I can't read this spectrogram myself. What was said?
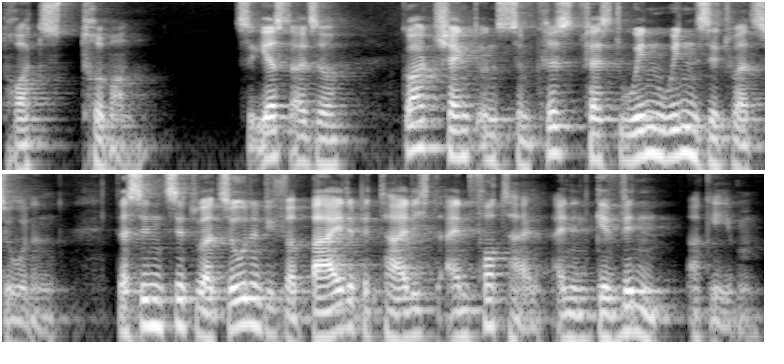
trotz Trümmern. Zuerst also, Gott schenkt uns zum Christfest Win-Win-Situationen. Das sind Situationen, die für beide Beteiligten einen Vorteil, einen Gewinn ergeben.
